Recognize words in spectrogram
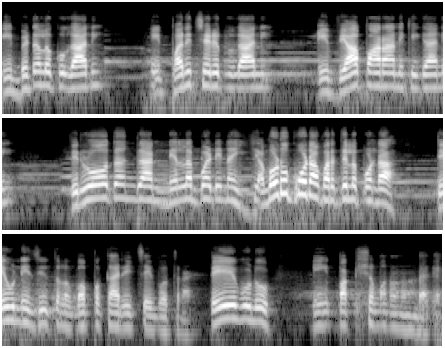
నీ బిడ్డలకు కానీ నీ పరిచర్యకు కానీ నీ వ్యాపారానికి కానీ విరోధంగా నిలబడిన ఎవడు కూడా వర్ధిల్లకుండా దేవుడు నీ జీవితంలో గొప్ప కార్యం చేయబోతున్నాడు. దేవుడు నీ పక్షమున ఉండగా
